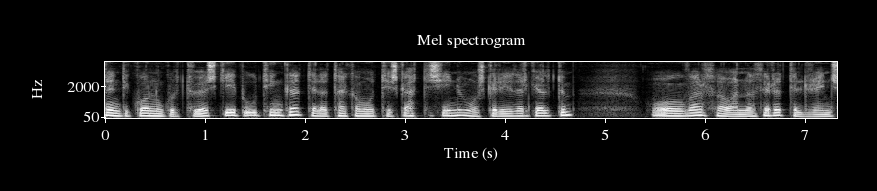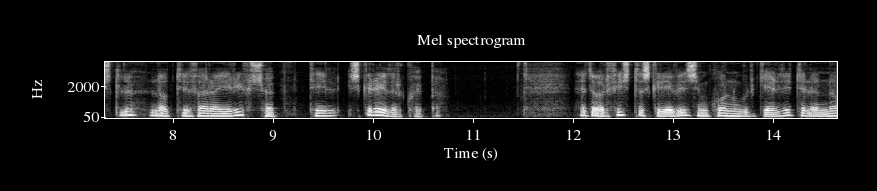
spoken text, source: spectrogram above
sendi konungur tvö skip útingað til að taka móti skatti sínum og skriðargjöldum og var þá annað þeirra til reynslu látið fara í Rifsöfn til skriðarkaupa. Þetta var fyrsta skrefið sem konungur gerði til að ná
